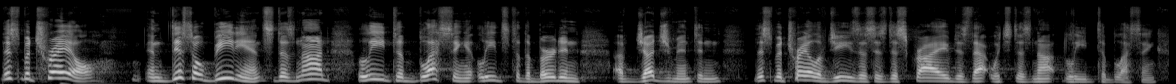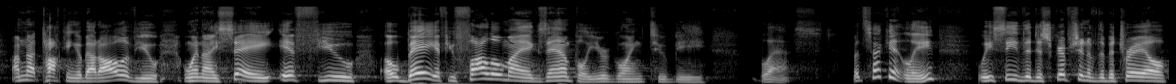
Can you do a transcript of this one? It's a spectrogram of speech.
this betrayal and disobedience does not lead to blessing, it leads to the burden of judgment. And this betrayal of Jesus is described as that which does not lead to blessing. I'm not talking about all of you when I say, if you obey, if you follow my example, you're going to be blessed. But secondly, we see the description of the betrayal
